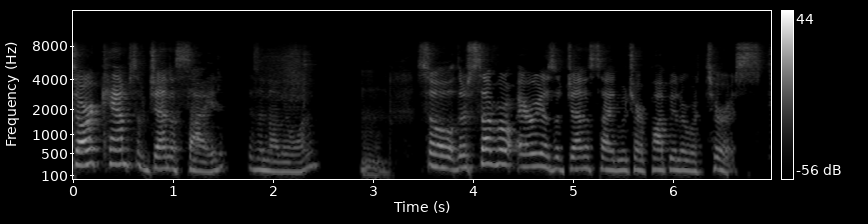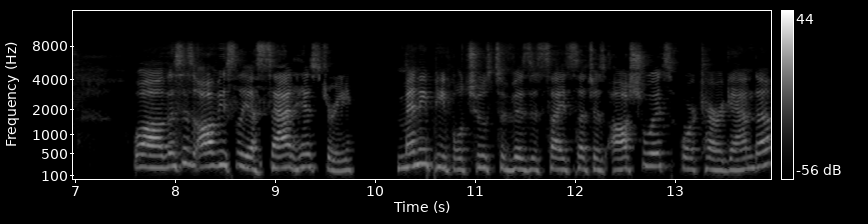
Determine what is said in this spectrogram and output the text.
dark camps of genocide is another one. Mm. So there's several areas of genocide which are popular with tourists. While this is obviously a sad history, many people choose to visit sites such as Auschwitz or Karaganda,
